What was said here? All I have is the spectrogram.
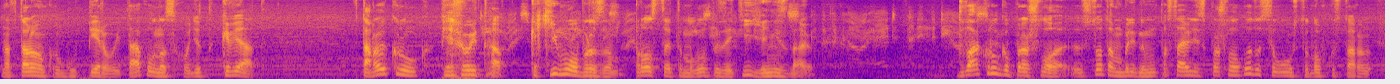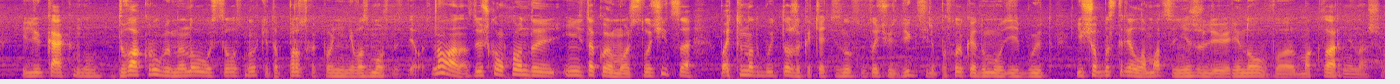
на втором кругу первого этапа у нас ходит Квят. Второй круг, первый этап. Каким образом просто это могло произойти, я не знаю. Два круга прошло. Что там, блин, ему поставили с прошлого года силовую установку старую? Или как? Ну, два круга на новую силовую установку, это просто, как по мне, невозможно сделать. Ну ладно, с движком Honda и не такое может случиться, поэтому надо будет тоже качать износоустойчивость двигателя, поскольку я думал, здесь будет еще быстрее ломаться, нежели Рено в Макларне нашем.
